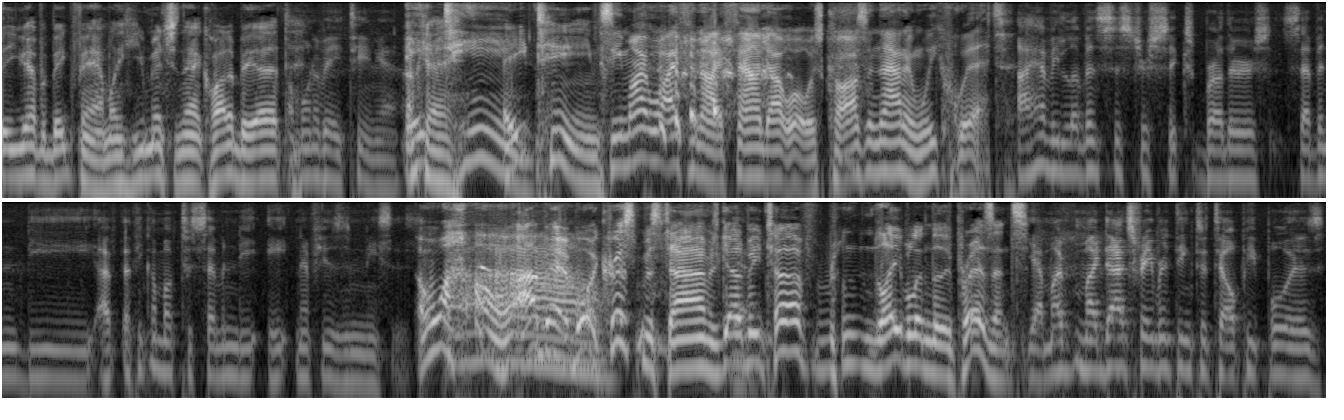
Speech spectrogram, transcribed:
that you have a big family. You mentioned that quite a bit. I'm one of 18, yeah. Okay. 18. 18. See, my wife and I found out what was causing that, and we quit. I have 11 sisters, six brothers, 70, I, I think I'm up to 78 nephews and nieces. Oh, wow. I bet, boy, Christmas time has got to be tough labeling the presents. Yeah, my, my dad's favorite thing to tell people is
